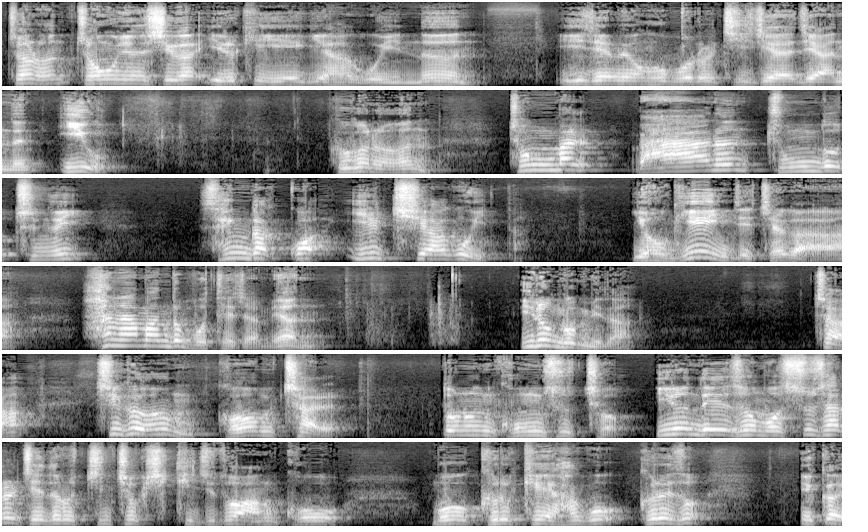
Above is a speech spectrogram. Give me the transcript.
저는 정우현 씨가 이렇게 얘기하고 있는 이재명 후보를 지지하지 않는 이유 그거는 정말 많은 중도층의 생각과 일치하고 있다. 여기에 이제 제가 하나만 더 보태자면 이런 겁니다. 자, 지금 검찰 또는 공수처 이런 데에서 뭐 수사를 제대로 진척시키지도 않고 뭐 그렇게 하고 그래서 그러니까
